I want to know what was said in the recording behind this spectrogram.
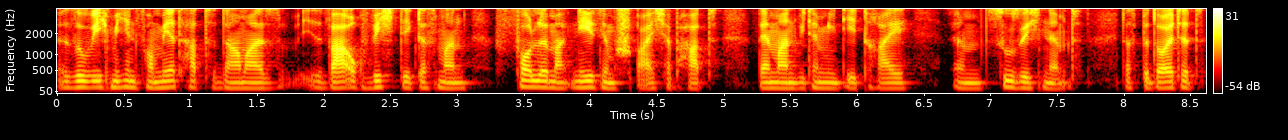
so wie ich mich informiert hatte damals, war auch wichtig, dass man volle Magnesiumspeicher hat, wenn man Vitamin D3 ähm, zu sich nimmt. Das bedeutet,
